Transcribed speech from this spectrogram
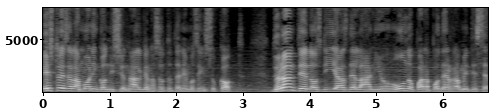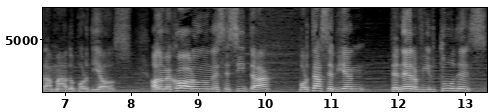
Esto es el amor incondicional que nosotros tenemos en Sukkot durante los días del año, uno para poder realmente ser amado por Dios, a lo mejor uno necesita portarse bien, tener virtudes,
